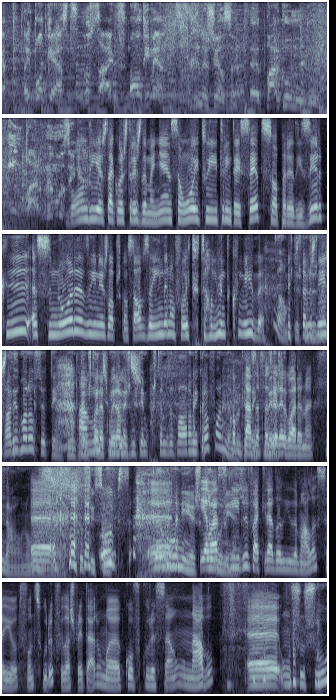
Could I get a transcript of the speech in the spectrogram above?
App, em podcast, no site, on demand. Renascença. A par com o mundo. Impar na música. Bom dia, está com as 3 da manhã, são 8h37, só para dizer que a cenoura de Inês Lopes Gonçalves ainda não foi totalmente comida. Não, porque as Estamos coisas nisto. na rádio demoram o seu tempo. Não Há podemos estar a comer ao minutos. mesmo tempo que estamos a falar ao microfone. Como estás a fazer agora, não é? Não, não. Eh, só- Ups. Calúnias, E ela a seguir vai tirar dali da mala, sei eu, de fonte segura, que fui lá espreitar, uma couve-coração, um nabo, eh, um chuchu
